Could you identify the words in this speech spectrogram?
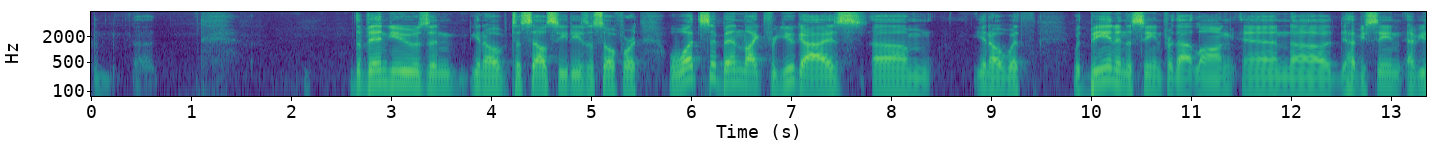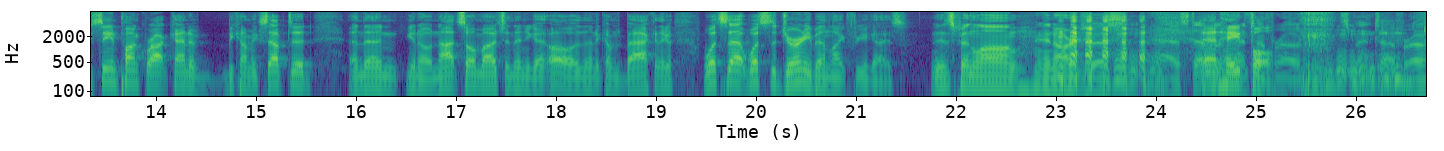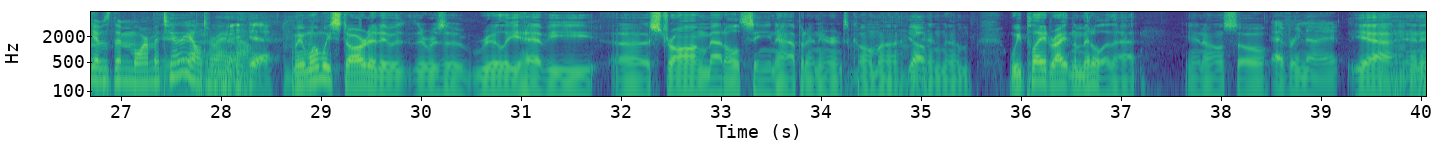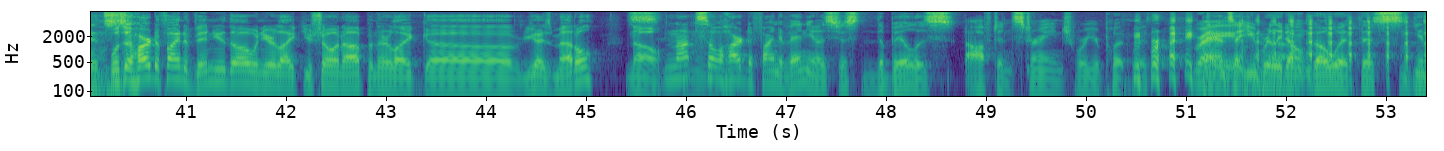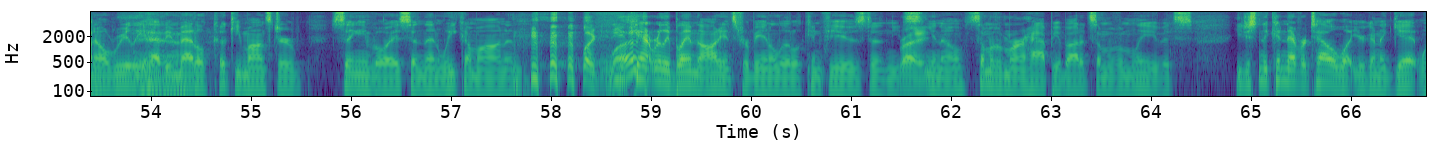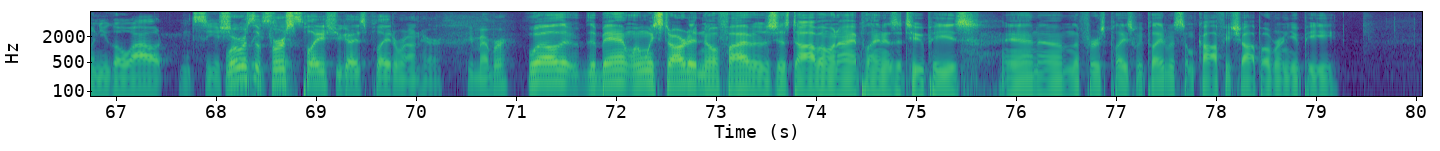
the venues and you know to sell CDs and so forth. What's it been like for you guys? Um, you know, with with being in the scene for that long. And uh, have you seen have you seen punk rock kind of become accepted, and then you know not so much, and then you get oh, and then it comes back, and they go, what's that? What's the journey been like for you guys? It's been long and arduous. Yeah, it's definitely And been hateful. tough road. It's been tough road. Gives them more material to write about. Yeah. I mean, when we started, it was there was a really heavy, uh, strong metal scene happening here in Tacoma, Yep. and um, we played right in the middle of that. You know, so Every night. yeah, and it's Was it hard to find a venue though when you're like you're showing up and they're like, uh, "You guys metal?" No. It's not so mm. hard to find a venue. It's just the bill is often strange where you're put with bands that you really don't go with. This, you know, really heavy metal Cookie Monster singing voice, and then we come on, and like what? you can't really blame the audience for being a little confused. And Right. you know, some of them are happy about it, some of them leave. It's you just can never tell what you're gonna get when you go out and see a show. Where was the first days. place you guys played around here? Do you remember? Well, the, the band when we started in 05, it was just Davo and I playing as a two piece, and um, the first place we played was some coffee shop over in UP.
